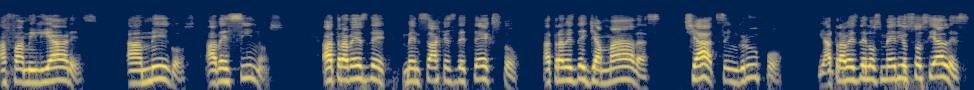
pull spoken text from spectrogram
a familiares, a amigos, a vecinos, a través de mensajes de texto, a través de llamadas, chats en grupo y a través de los medios sociales.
